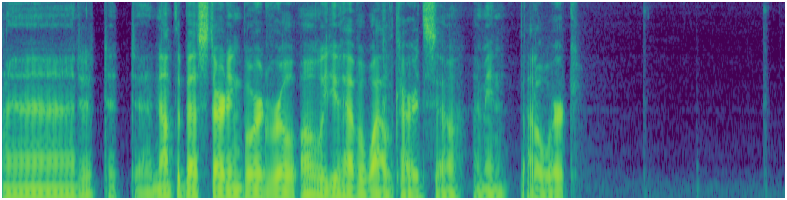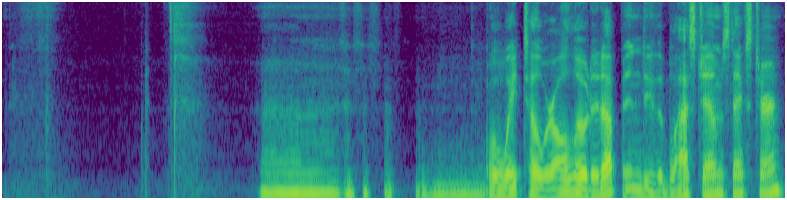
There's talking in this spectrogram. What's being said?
Uh, da, da, da. Not the best starting board roll. Oh, we do have a wild card, so, I mean, that'll work. Um, we'll wait till we're all loaded up and do the blast gems next turn.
